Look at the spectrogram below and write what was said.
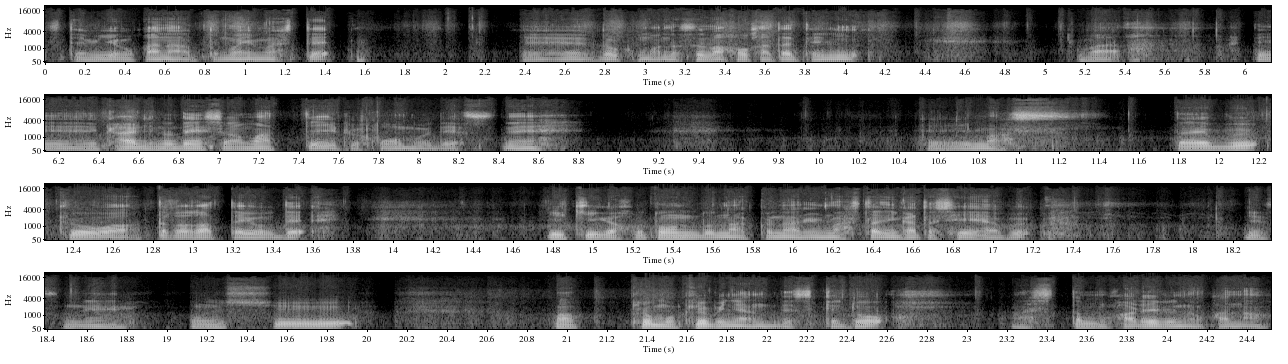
してみようかなと思いまして、えー、ドコモのスマホ片手に、まあ、えー、帰りの電車を待っているホームですね、えー、います。だいぶ今日は暖かかったようで雪がほとんどなくなりました。新潟シェア部ですね。今週まあ今日も今日日なんですけど明日も晴れるのかな、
